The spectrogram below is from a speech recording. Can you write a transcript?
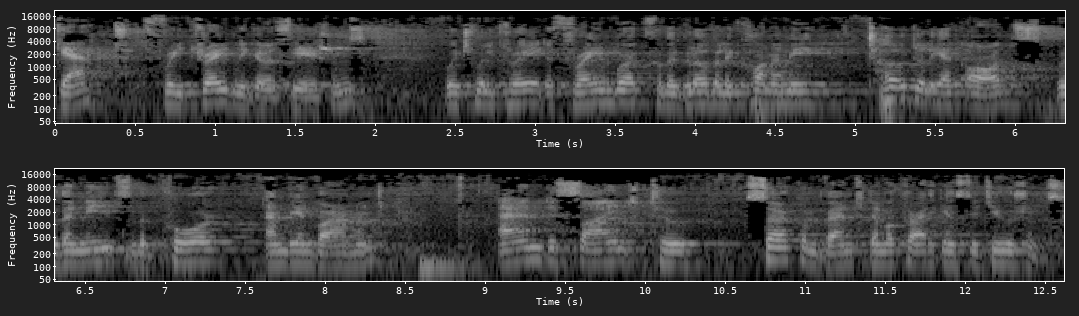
GATT free trade negotiations, which will create a framework for the global economy totally at odds with the needs of the poor and the environment, and designed to circumvent democratic institutions.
